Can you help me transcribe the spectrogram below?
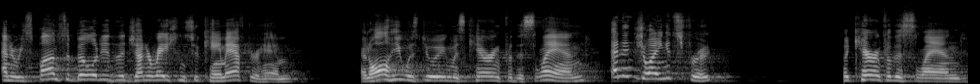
and a responsibility to the generations who came after him. And all he was doing was caring for this land and enjoying its fruit, but caring for this land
